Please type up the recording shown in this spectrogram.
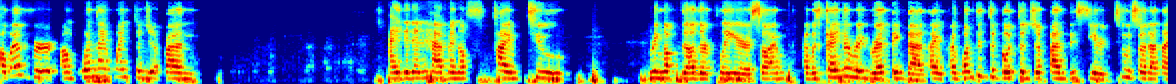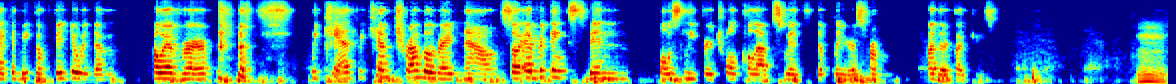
However, um, when I went to Japan, I didn't have enough time to bring up the other players. So I'm I was kind of regretting that. I, I wanted to go to Japan this year too so that I can make a video with them. However, we can't we can't travel right now. So everything's been mostly virtual collabs with the players from other countries. Mm.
